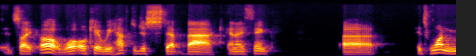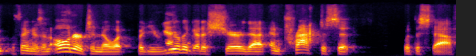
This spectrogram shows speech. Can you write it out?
it's like, oh, well, okay, we have to just step back. And I think uh, it's one thing as an owner to know it, but you yeah. really got to share that and practice it with the staff.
